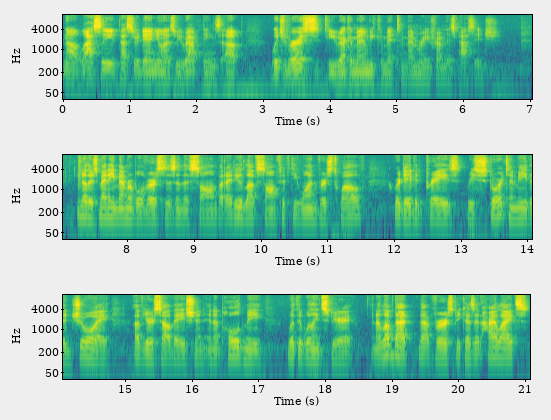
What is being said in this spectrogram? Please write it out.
Now, lastly, Pastor Daniel, as we wrap things up, which verse do you recommend we commit to memory from this passage? You know, there's many memorable verses in this psalm, but I do love Psalm 51, verse 12, where David prays, Restore to me the joy of your salvation and uphold me with a willing spirit. And I love that, that verse because it highlights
